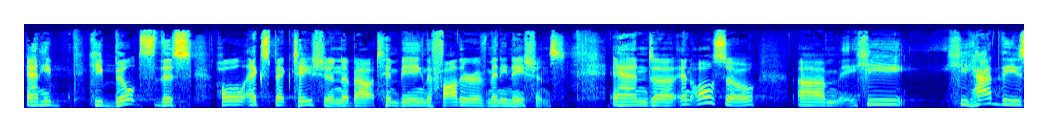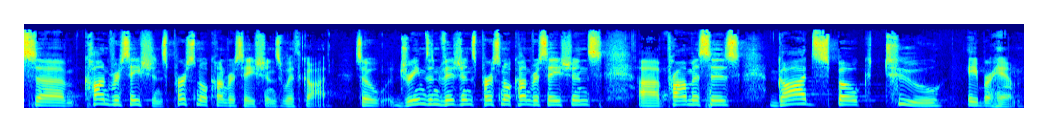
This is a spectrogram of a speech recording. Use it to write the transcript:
And he, he built this whole expectation about him being the father of many nations. And, uh, and also, um, he, he had these uh, conversations, personal conversations with God. So, dreams and visions, personal conversations, uh, promises. God spoke to Abraham.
